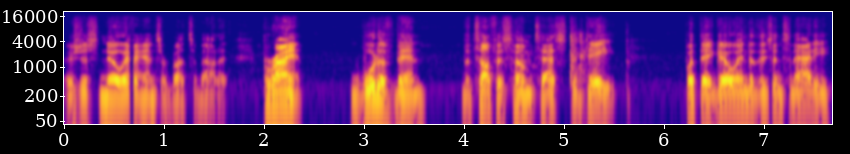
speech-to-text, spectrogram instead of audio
There's just no fans or buts about it. Bryant would have been the toughest home test to date, but they go into the Cincinnati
